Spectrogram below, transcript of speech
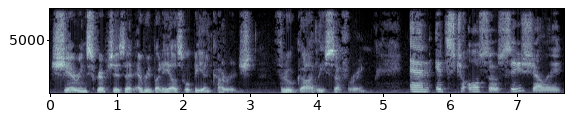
sharing scriptures that everybody else will be encouraged through godly suffering. And it's to also see, Shelly,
